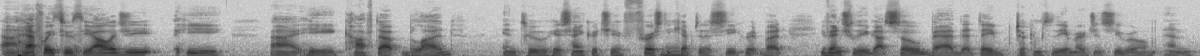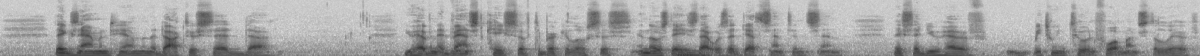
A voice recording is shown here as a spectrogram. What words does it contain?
uh, halfway through theology, he uh, he coughed up blood into his handkerchief. First, he kept it a secret, but eventually it got so bad that they took him to the emergency room and they examined him, and the doctor said, uh, You have an advanced case of tuberculosis. In those days, that was a death sentence, and they said, You have between two and four months to live.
